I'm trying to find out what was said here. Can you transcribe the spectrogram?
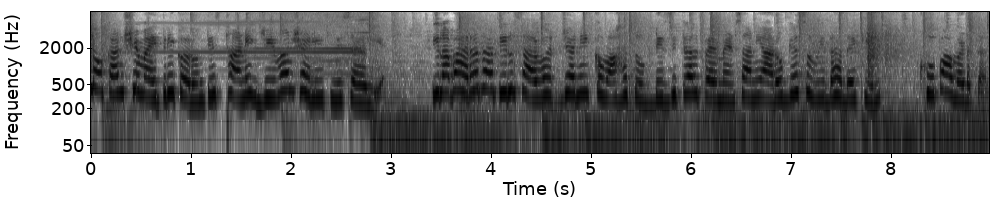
लोकांशी मैत्री करून ती स्थानिक जीवनशैलीत मिसळली आहे. तिला भारतातील सार्वजनिक वाहतूक डिजिटल पेमेंट्स आणि आरोग्य सुविधा देखील खूप आवडतात.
